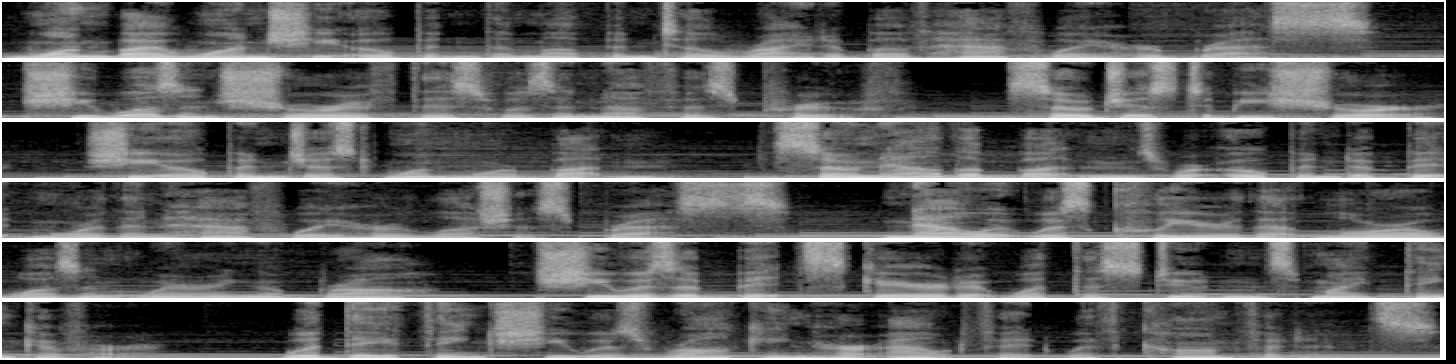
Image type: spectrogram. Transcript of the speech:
One by one, she opened them up until right above halfway her breasts. She wasn't sure if this was enough as proof, so just to be sure, she opened just one more button. So now the buttons were opened a bit more than halfway her luscious breasts. Now it was clear that Laura wasn't wearing a bra. She was a bit scared at what the students might think of her. Would they think she was rocking her outfit with confidence?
